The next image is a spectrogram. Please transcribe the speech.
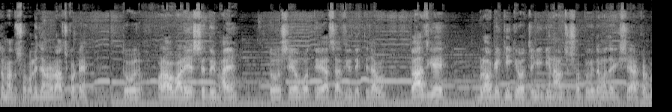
তোমরা তো সকলে জানো রাজকোটে। তো ওরাও বাড়ি এসছে দুই ভাইয়ে। তো সেও ভর্তি হয়ে আছে, আজকে দেখতে যাব। তো আজকে ব্লগে কি কি হচ্ছে, কি কি না হচ্ছে সবটুকু তোমাদেরকে শেয়ার করব।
